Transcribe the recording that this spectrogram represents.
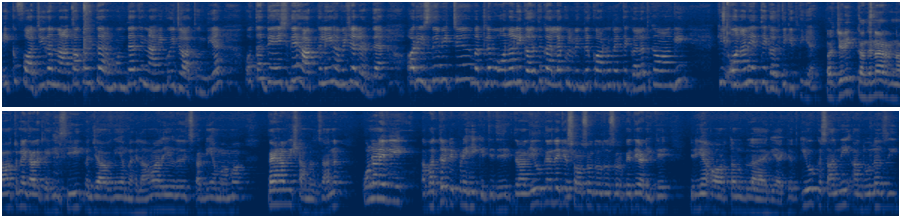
ਇੱਕ ਫੌਜੀ ਦਾ ਨਾ ਤਾਂ ਕੋਈ ਧਰਮ ਹੁੰਦਾ ਹੈ ਤੇ ਨਾ ਹੀ ਕੋਈ ਜਾਤ ਹੁੰਦੀ ਹੈ ਉਹ ਤਾਂ ਦੇਸ਼ ਦੇ ਹੱਕ ਲਈ ਹਮੇਸ਼ਾ ਲੜਦਾ ਹੈ। ਔਰ ਇਸ ਦੇ ਵਿੱਚ ਮਤਲਬ ਉਹਨਾਂ ਲਈ ਗਲਤ ਗੱਲ ਹੈ ਕੁਲਵਿੰਦਰ ਕੌਰ ਨੂੰ ਮੈਂ ਇੱਥੇ ਗਲਤ ਕਹਾਂਗੀ ਕਿ ਉਹਨਾਂ ਨੇ ਇੱਥੇ ਗਲਤੀ ਕੀਤੀ ਹੈ। ਪਰ ਜਿਹੜੀ ਕੰਗਨਾ ਰਣੌਤ ਨੇ ਗੱਲ ਕਹੀ ਸੀ ਪੰਜਾਬ ਦੀਆਂ ਮਹਿਲਾਵਾਂ ਲਈ ਉਹਦੇ ਵਿੱਚ ਸਾਡੀਆਂ ਮਾਵਾਂ ਭੈਣਾਂ ਵੀ ਸ਼ਾਮਲ ਸਨ। ਉਹਨਾਂ ਨੇ ਵੀ ਅਭੱਦਰ ਟਿੱਪਣੀ ਹੀ ਕੀਤੀ ਸੀ ਇੱਕ ਤਰ੍ਹਾਂ ਦੀ। ਉਹ ਕਹਿੰਦੇ ਕਿ 100 100 200 ਰੁਪਏ ਦਿਹਾੜੀ ਤੇ ਜਿਹੜੀਆਂ ਔਰਤਾਂ ਨੂੰ ਬੁਲਾਇਆ ਗਿਆ ਜਦਕਿ ਉਹ ਕਿਸਾਨੀ ਅੰਦੋਲਨ ਸੀ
